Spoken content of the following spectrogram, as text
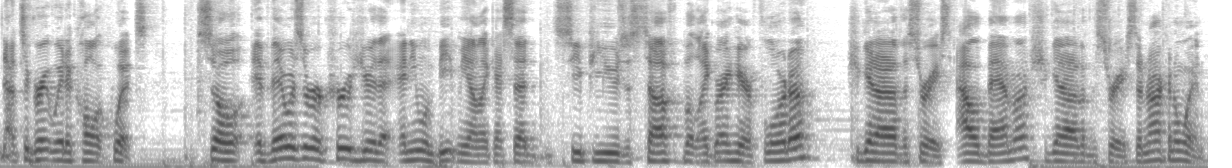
that's a great way to call it quits. So if there was a recruit here that anyone beat me on, like I said, CPUs is tough, but like right here, Florida should get out of this race. Alabama should get out of this race. They're not going to win.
